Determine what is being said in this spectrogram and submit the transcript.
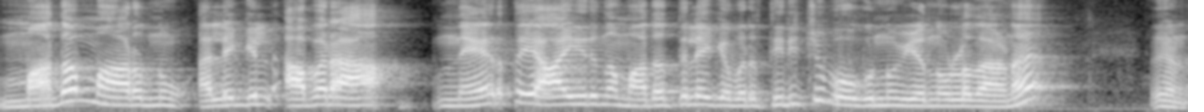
മതം മാറുന്നു അല്ലെങ്കിൽ അവർ ആ നേരത്തെ ആയിരുന്ന മതത്തിലേക്ക് അവർ തിരിച്ചു പോകുന്നു എന്നുള്ളതാണ് ഇതാണ്.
